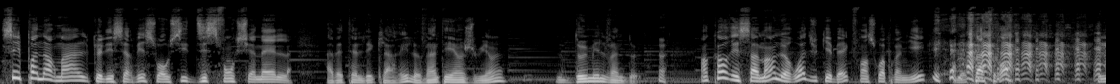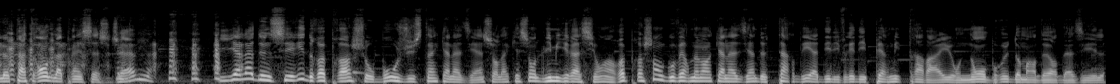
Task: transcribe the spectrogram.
C'est pas normal que les services soient aussi dysfonctionnels, avait-elle déclaré le 21 juin 2022. Encore récemment, le roi du Québec, François Ier, le patron, le patron de la princesse Jeanne, il y a là d'une série de reproches au beau Justin canadien sur la question de l'immigration en reprochant au gouvernement canadien de tarder à délivrer des permis de travail aux nombreux demandeurs d'asile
